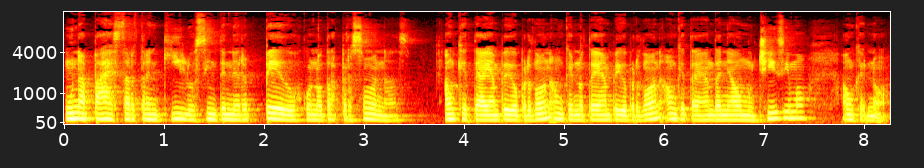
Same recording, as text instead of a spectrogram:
una paz estar tranquilo sin tener pedos con otras personas, aunque te hayan pedido perdón, aunque no te hayan pedido perdón, aunque te hayan dañado muchísimo, aunque no.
